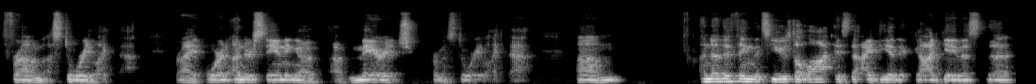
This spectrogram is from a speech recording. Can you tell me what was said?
from a story like that, right? Or an understanding of, of marriage from a story like that. Um, another thing that's used a lot is the idea that God gave us the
